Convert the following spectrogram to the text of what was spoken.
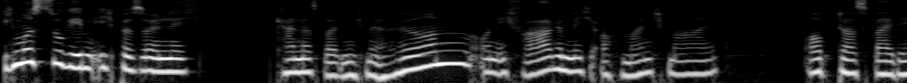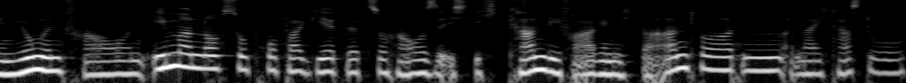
Ich muss zugeben, ich persönlich kann das bald nicht mehr hören und ich frage mich auch manchmal, ob das bei den jungen Frauen immer noch so propagiert wird zu Hause. Ich, ich kann die Frage nicht beantworten. Vielleicht hast du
